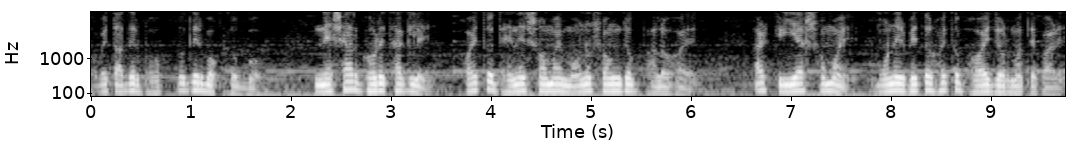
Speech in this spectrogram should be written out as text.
তবে তাদের ভক্তদের বক্তব্য, নেশার ঘরে থাকলে হয়তো ধ্যানের সময় মনোসংযোগ ভালো হয়, আর ক্রিয়ার সময় মনের ভেতর হয়তো ভয় জন্মাতে পারে।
